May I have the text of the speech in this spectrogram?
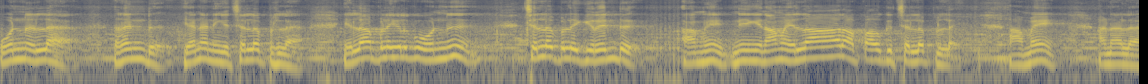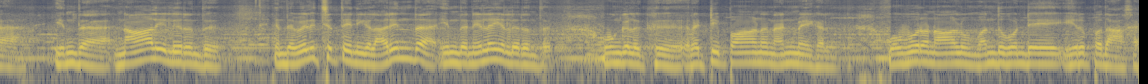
ஒன்று இல்லை ரெண்டு. ஏன்னா நீங்கள் செல்ல பிள்ளை. எல்லா பிள்ளைகளுக்கும் ஒன்று செல்ல பிள்ளைக்கு ரெண்டு. ஆமே நீங்கள் நாம் எல்லாரும் அப்பாவுக்கு செல்ல பிள்ளை. ஆமே அதனால் இந்த நாளிலிருந்து இந்த வெளிச்சத்தை நீங்கள் அறிந்த இந்த நிலையிலிருந்து உங்களுக்கு ரெட்டிப்பான நன்மைகள் ஒவ்வொரு நாளும் வந்து கொண்டே இருப்பதாக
